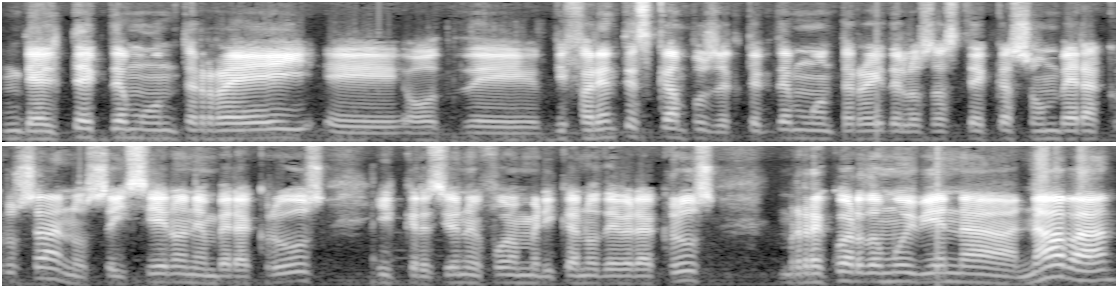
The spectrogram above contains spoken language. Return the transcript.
del TEC de Monterrey eh, o de diferentes campos del TEC de Monterrey de los Aztecas son veracruzanos, se hicieron en Veracruz y crecieron en el fútbol americano de Veracruz. Recuerdo muy bien a Nava,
